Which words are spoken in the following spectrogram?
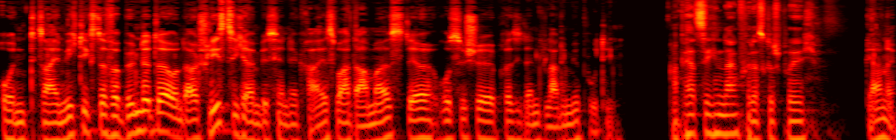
Und sein wichtigster Verbündeter, und da schließt sich ein bisschen der Kreis, war damals der russische Präsident Wladimir Putin. Hab herzlichen Dank für das Gespräch. Gerne.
